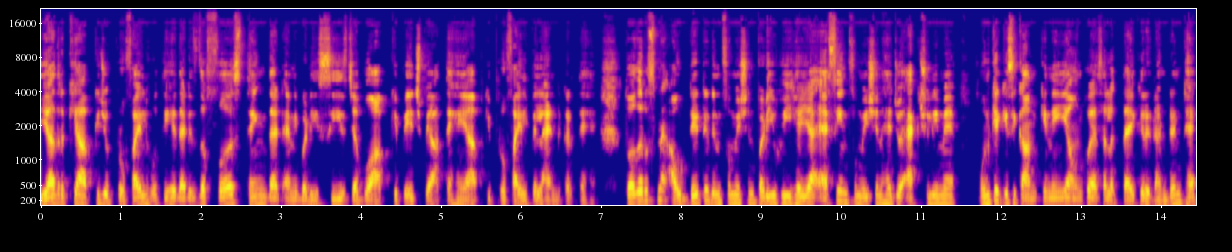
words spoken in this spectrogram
याद रखिए, आपकी जो प्रोफ़ाइल होती है that is the first thing that anybody sees जब वो आपके पेज पे आते हैं या आपकी प्रोफ़ाइल पे लैंड करते हैं। तो अगर उसमें आउटडेटेड इन्फॉर्मेशन पड़ी हुई है या ऐसी इन्फॉर्मेशन है जो एक्चुअली में उनके किसी काम की नहीं, या उनको ऐसा लगता है कि रिडंडेंट है,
